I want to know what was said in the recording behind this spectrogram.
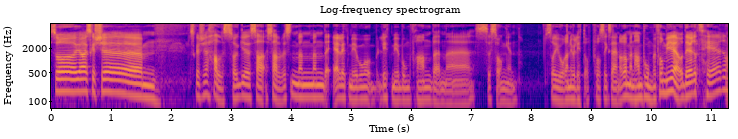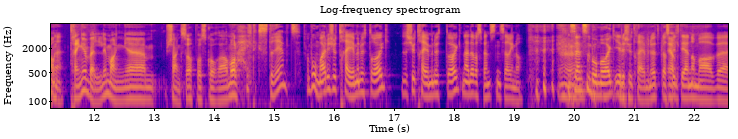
Så ja, jeg skal ikke eh, skal ikke halshogge Sa- Salvesen, men, men det er litt mye, bom, litt mye bom fra han denne sesongen. Så gjorde han jo litt opp for seg senere, men han bommer for mye, og det er irriterende. Han trenger veldig mange eh, sjanser på å skåre mål. Helt ekstremt. Han bomma i det 23. minutter òg. 23 minutter òg. Nei, det var Svendsen, ser jeg nå. Svendsen bomma òg i det 23. minutt. Ble Ja. spilt igjennom av eh,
